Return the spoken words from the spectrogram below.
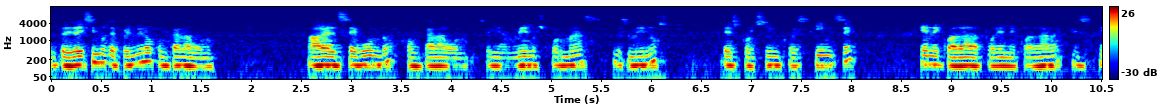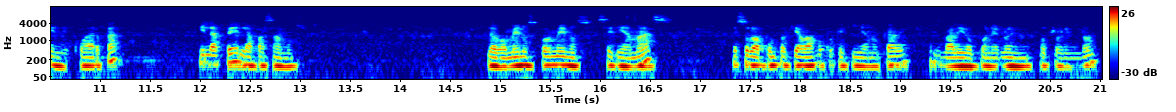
Entonces ya hicimos el primero con cada uno. Ahora el segundo con cada uno. Sería menos por más es menos. 3 por 5 es 15. n cuadrada por n cuadrada es n cuarta. Y la p la pasamos. Luego menos por menos sería más. Eso lo apunto aquí abajo porque aquí ya no cabe. Es válido ponerlo en otro renglón.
